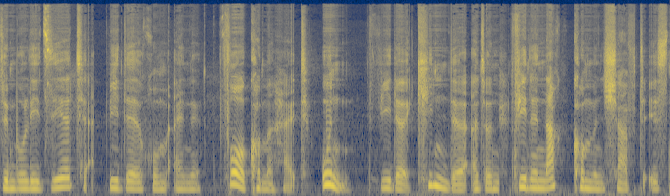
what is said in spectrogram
symbolisiert wiederum eine Vorkommenheit und viele Kinder, also viele Nachkommenschaft ist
